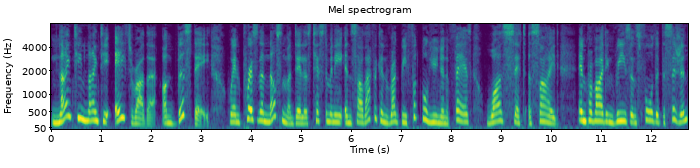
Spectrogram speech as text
1998 rather, on this day when President Nelson Mandela's testimony in South African Rugby Football Union affairs was set aside. In providing reasons for the decision,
